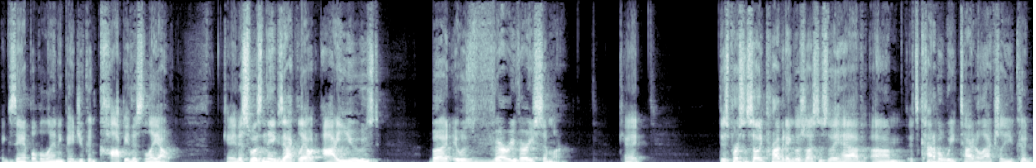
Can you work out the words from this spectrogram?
example of a landing page. You can copy this layout. Okay, this wasn't the exact layout I used, but it was very, very similar. Okay, this person selling private English lessons, so they have um, it's kind of a weak title actually. You could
